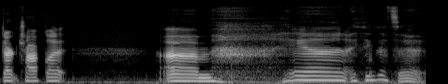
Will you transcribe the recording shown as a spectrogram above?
dark chocolate um and I think that's it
